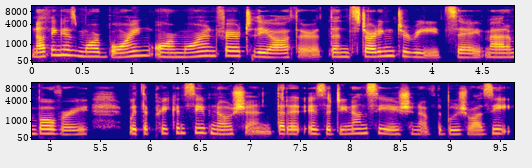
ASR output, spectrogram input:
Nothing is more boring or more unfair to the author than starting to read, say, Madame Bovary, with the preconceived notion that it is a denunciation of the bourgeoisie.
